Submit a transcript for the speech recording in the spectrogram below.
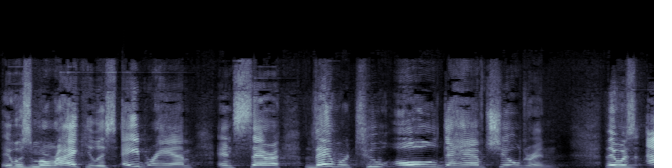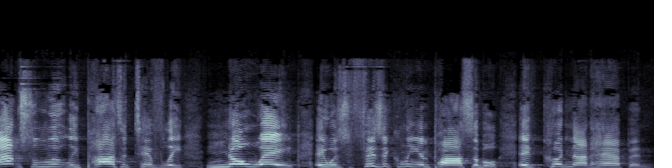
It was miraculous. Abraham and Sarah, they were too old to have children. There was absolutely, positively no way. It was physically impossible. It could not happen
